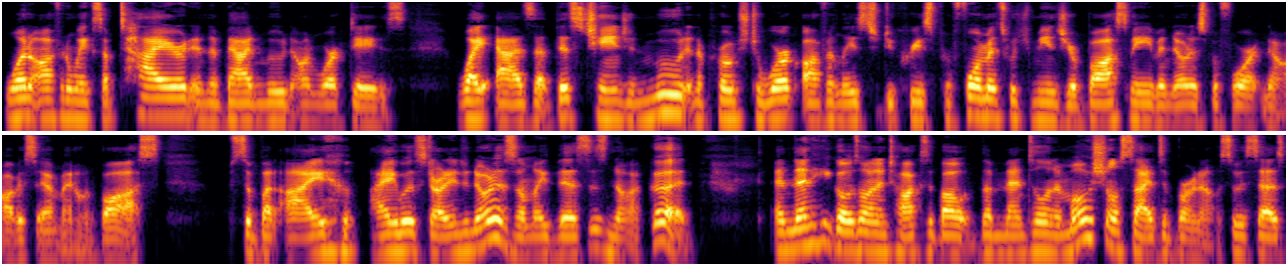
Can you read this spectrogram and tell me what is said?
One often wakes up tired and in a bad mood on work days. White adds that this change in mood and approach to work often leads to decreased performance, which means your boss may even notice before. Now, obviously, I'm my own boss, so but I I was starting to notice. I'm like, this is not good. And then he goes on and talks about the mental and emotional sides of burnout. So he says,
